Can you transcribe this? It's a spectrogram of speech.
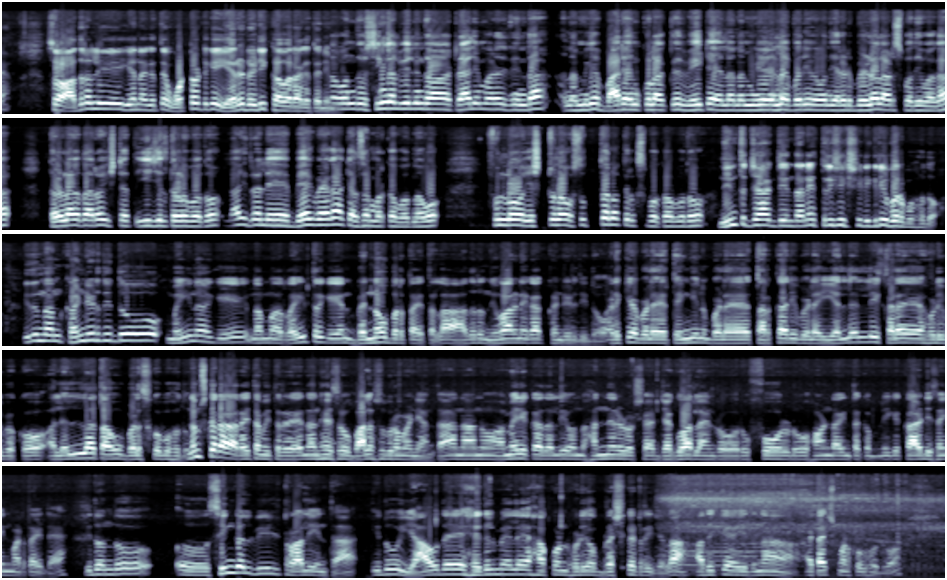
ಸೊ ಅದರಲ್ಲಿ ಏನಾಗುತ್ತೆ? ಒಟ್ಟೊಟ್ಟಿಗೆ ಎರಡು ಅಡಿ ಕವರ್ ಆಗುತ್ತೆ ನಿಮ್ಗೆ. ಒಂದು ಸಿಂಗಲ್ ವೀಲಿಂದ ಟ್ರಾಲಿ ಮಾಡೋದ್ರಿಂದ ನಮಗೆ ಭಾರಿ ಅನುಕೂಲ ಆಗ್ತದೆ. ವೆಯ್ಟ್ ಎಲ್ಲ ನಮಗೆ ಎಲ್ಲ ಬರೀ ಒಂದು ಎರಡು ಬೆಳ್ಳಲ್ಲಿ ಆಡಿಸ್ಬೋದು ಇವಾಗ. ತಳ್ಳೋದಾರು ಇಷ್ಟ ಈಜಿಲಿ ಇಲ್ಲ, ಇದರಲ್ಲಿ ಬೇಗ ಬೇಗ ಕೆಲಸ ಮಾಡ್ಕೋಬೋದು ನಾವು. ಫುಲ್ಲು ಎಷ್ಟು ನಾವು ಸುತ್ತಲೂ ತಿರುಗಿಸ್ಬೇಕಾಗ್ಬೋದು. ನಿಂತ ಜಾಗದಿಂದಾನೇ ತ್ರೀ ಸಿಕ್ಸ್ಟಿ ಡಿಗ್ರಿ ಬರಬಹುದು. ಇದು ನಾನು ಕಂಡಿಡ್ದಿದ್ದು ಮೈನ್ ಆಗಿ ನಮ್ಮ ರೈತರಿಗೆ ಏನು ಬೆನ್ನೋವು ಬರ್ತಾ ಇತ್ತಲ್ಲ, ಅದರ ನಿವಾರಣೆಗಾಗಿ ಕಂಡಿಡ್ದಿದ್ದು. ಅಡಿಕೆ ಬೆಳೆ, ತೆಂಗಿನ ಬೆಳೆ, ತರಕಾರಿ ಬೆಳೆ ಎಲ್ಲೆಲ್ಲಿ ಕಳೆ ಹೊಡಿಬೇಕೋ ಅಲ್ಲೆಲ್ಲ ತಾವು ಬಳಸ್ಕೋಬಹುದು. ನಮಸ್ಕಾರ ರೈತ ಮಿತ್ರರೇ, ನನ್ನ ಹೆಸರು ಬಾಲಸುಬ್ರಹ್ಮಣ್ಯ ಅಂತ. ನಾನು ಅಮೆರಿಕಾದಲ್ಲಿ ಒಂದು ಹನ್ನೆರಡು ವರ್ಷ Jaguar Land Rover Ford Honda ಇಂಥ ಕಂಪ್ನಿಗೆ ಕಾರ್ ಡಿಸೈನ್ ಮಾಡ್ತಾ ಇದ್ದೆ. ಇದೊಂದು ಸಿಂಗಲ್ ವೀಲ್ ಟ್ರಾಲಿ ಅಂತ, ಇದು ಯಾವುದೇ ಹೆಗಲ್ ಮೇಲೆ ಹಾಕೊಂಡು ಹೊಡೆಯೋ ಬ್ರಷ್ ಕಟ್ರ್ ಇದೆಯಲ್ಲ, ಅದಕ್ಕೆ ಇದನ್ನು ಅಟ್ಯಾಚ್ ಮಾಡ್ಕೋಬಹುದು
